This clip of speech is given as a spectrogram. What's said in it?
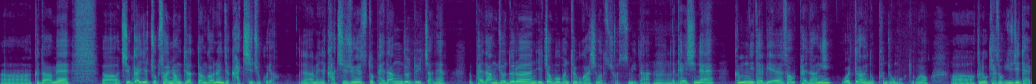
어, 그다음에 어, 지금까지 이제 쭉 설명드렸던 거는 이제 가치주고요. 그다음에 이제 가치 중에서도 배당들도 있잖아요. 배당주들은 일정 부분 들고 가시는 것도 좋습니다. 음. 대신에 금리 대비해서 배당이 월등하게 높은 종목으로 어, 그리고 계속 유지될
